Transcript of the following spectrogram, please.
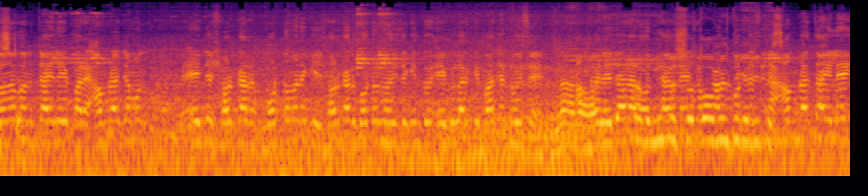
জনগণ চাইলেই পারে। আমরা যেমন এই যে সরকার বর্তমানে কি সরকার গঠন হয়েছে কিন্তু এগুলার কি বাজেট হয়েছে? আমরা এটা নিজেরা নিজস্ব তহবিল থেকে করতেছি আমরা চাইলেই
